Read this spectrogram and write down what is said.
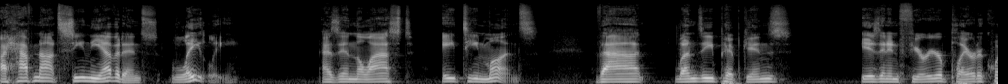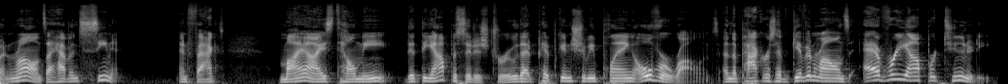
I have not seen the evidence lately, as in the last 18 months, that Lenzy Pipkins is an inferior player to Quinten Rollins. I haven't seen it. In fact, my eyes tell me that the opposite is true, that Pipkin should be playing over Rollins. And the Packers have given Rollins every opportunity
